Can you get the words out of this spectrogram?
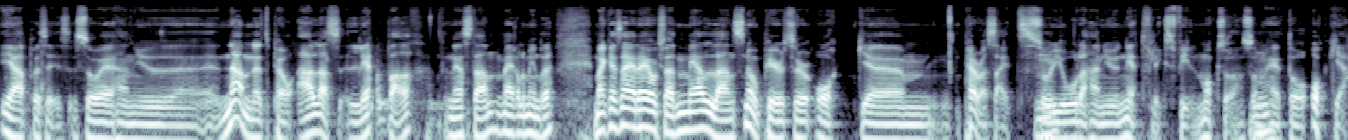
Ja, precis. Så är han ju eh, namnet på allas läppar nästan, mer eller mindre. Man kan säga det också att mellan Snowpiercer och eh, Parasite så Mm. gjorde han ju Netflix-film också som Mm. heter Okja.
